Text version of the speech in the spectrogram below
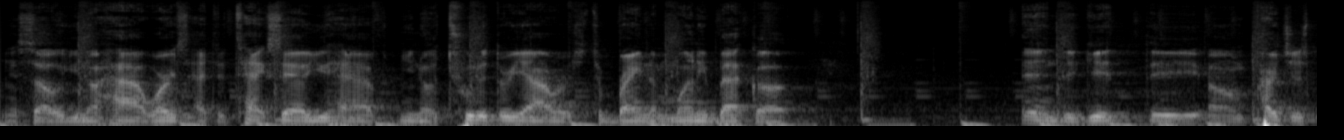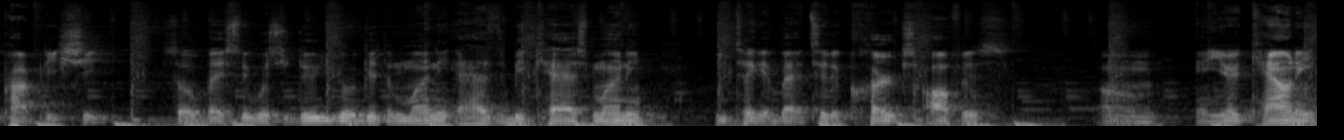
And so, you know how it works at the tax sale, you have, you know, two to three hours to bring the money back up and to get the um, purchase property sheet. So basically, what you do, you go get the money. It has to be cash money. You take it back to the clerk's office um, in your county,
